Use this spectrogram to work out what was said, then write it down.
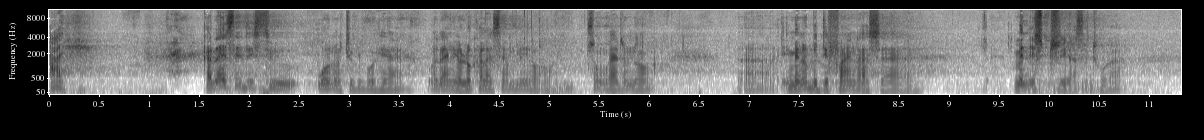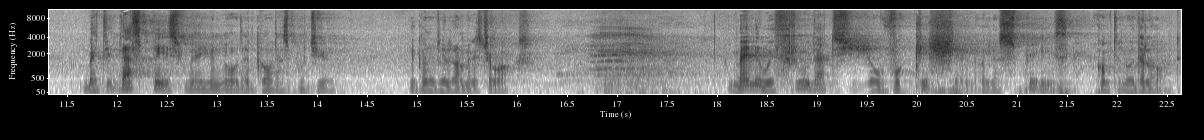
I can I say this to one or two people here, whether in your local assembly or somewhere, I don't know. Uh, it may not be defined as a ministry, as it were, But in that space where you know that God has put you, you're going to do a lot of ministry works. Many will, through that your vocation or your space, come to know the Lord.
